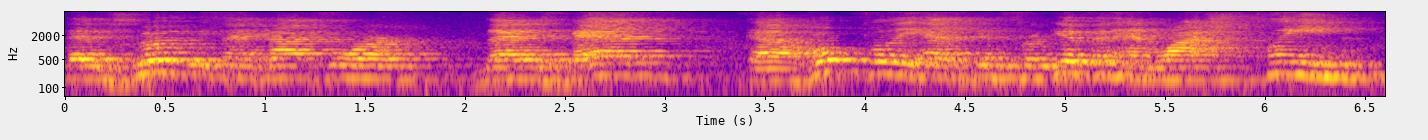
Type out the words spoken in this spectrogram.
that is good, we thank God for. That is bad, uh, hopefully has been forgiven and washed clean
